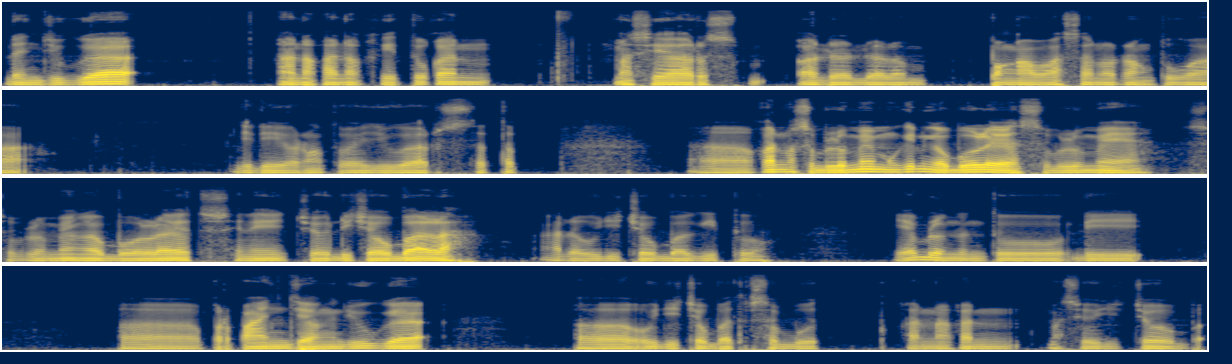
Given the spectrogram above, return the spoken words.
Dan juga anak-anak itu kan masih harus ada dalam pengawasan orang tua. Jadi orang tua juga harus tetap eh, kan sebelumnya mungkin nggak boleh ya sebelumnya ya. Sebelumnya nggak boleh terus ini co dicoba lah. Ada uji coba gitu. Ya belum tentu di eh, perpanjang juga eh, uji coba tersebut. Karena kan masih uji coba.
